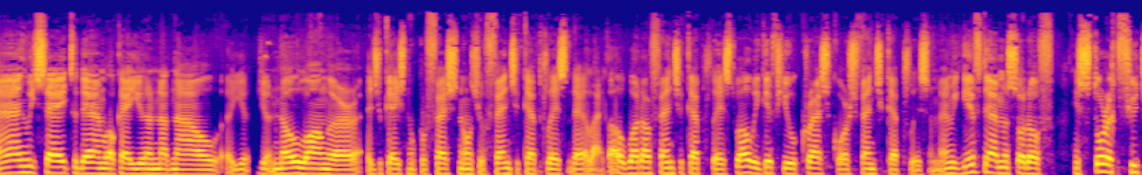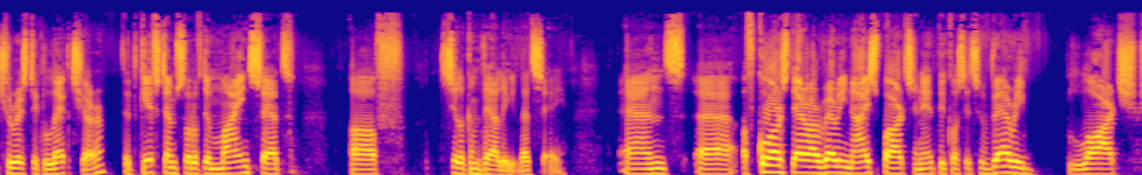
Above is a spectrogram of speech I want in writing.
And we say to them, okay, you're not now, uh, you're no longer educational professionals, you're venture capitalists. And they're like, oh, what are venture capitalists? Well, we give you a crash course venture capitalism. And we give them a sort of historic futuristic lecture that gives them sort of the mindset of Silicon Valley, let's say. And uh, of course, there are very nice parts in it because it's a very large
